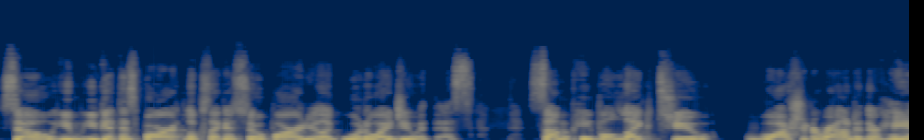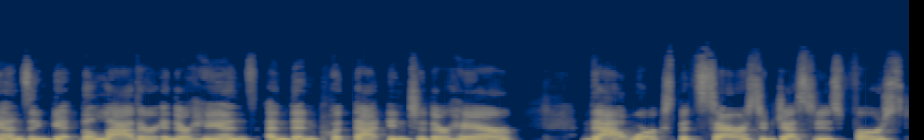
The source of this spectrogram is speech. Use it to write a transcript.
So you, you get this bar, it looks like a soap bar, and you're like, what do I do with this? Some people like to wash it around in their hands and get the lather in their hands and then put that into their hair. That works. But Sarah's suggestion is first,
